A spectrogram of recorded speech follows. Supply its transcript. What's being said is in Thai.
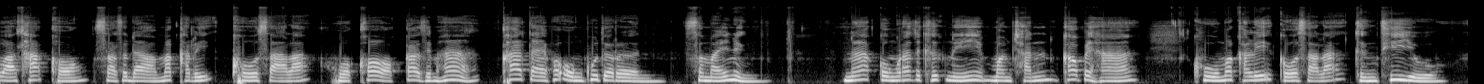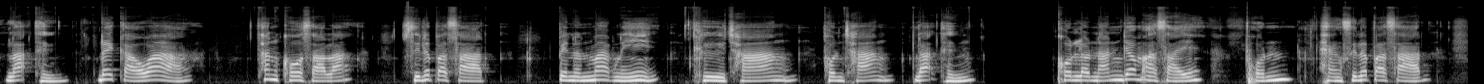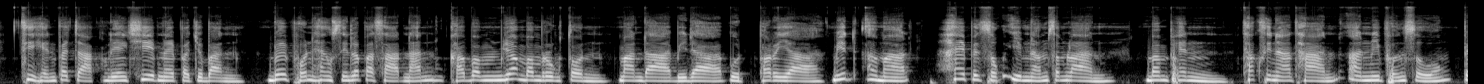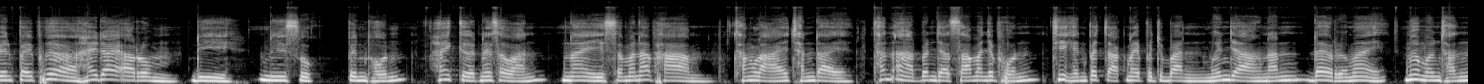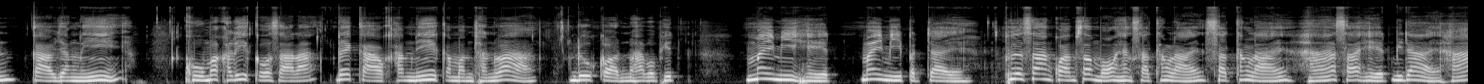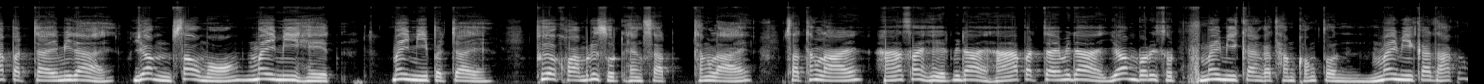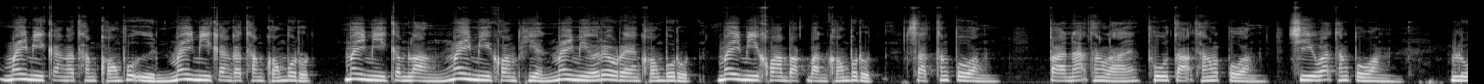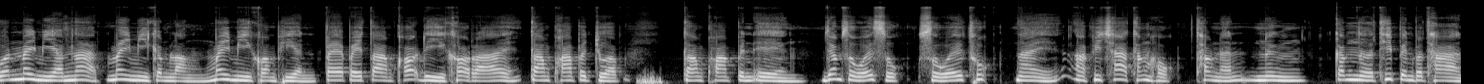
วาทะของศาสดามัคคริโคสาละหัวข้อ 95 ข้าแต่พระองค์ผู้เจริญ สมัยหนึ่ง ณ กรุงราชคฤห์นี้หม่อมฉันเข้าไปหาครูมัคคริโกสาละถึงที่อยู่ละถึง ได้กล่าวว่า ท่านโคสาละศิลปศาสตร์ เป็นอันมากนี้ คือช้างพลช้างละถึง คนเหล่านั้นย่อมอาศัย ผลแห่งศิลปศาสตร์ ที่เห็นประจักษ์เลี้ยงชีพในปัจจุบัน ด้วยผลแห่งศิลปศาสตร์นั้น เขาบำย่อมบำรุงตน มารดา บิดา บุตรภรยา มิตรอมาตให้เป็นสุขอิ่มหนำสำราญบำเพ็ญทักษิณาทานอันมีผลสูง เป็นไปเพื่อให้ได้อารมณ์ดี มีสุขเป็นผลให้เกิดในสวรรค์ ในสมณพราหมณ์ทั้งหลายชั้นใด ท่านอาจบัญญัติสามัญญผลที่เห็นประจักษ์ในปัจจุบันเหมือนอย่างนั้นได้หรือไม่ เมื่อมันฉัน กล่าวอย่างนี้ครูมัคคลิโกสาระได้กล่าวคำนี้กับม่อมฉันว่า ดูก่อนมหาบพิษไม่มีเหตุไม่มีปัจจัย เพื่อสร้างความเศร้าหมองแห่งสัตว์ทั้งหลาย สัตว์ทั้งหลาย หาสาเหตุไม่ได้ หาปัจจัยไม่ได้ ย่อมเศร้าหมองไม่มีเหตุ ไม่มีปัจจัย เพื่อความบริสุทธิ์แห่งสัตว์ ทั้งหลาย สัตว์ทั้งหลาย หาสาเหตุไม่ได้ หาปัจจัยไม่ได้ ย่อมบริสุทธิ์ ไม่มีการกระทำของตน ไม่มีการทักไม่มีการกระทำของผู้อื่น ไม่มีการกระทำของบุรุษ ไม่มีกำลัง ไม่มีความเพียรไม่มีเรี่ยวแรงของบุรุษ ไม่มีความบักบั่นของบุรุษ สัตว์ทั้งปวง ปานะทั้งหลาย ภูตะทั้งปวง ชีวะทั้งปวงล้วนไม่มีอำนาจ ไม่มีกำลัง ไม่มีความเพียรแปรไปตามข้อดีข้อร้าย ตามความประจวบ ตามความเป็นเอง ย่อมสวยสุขสวยทุกข์ในอภิชาติทั้งหกเท่านั้นหนึ่งกำเนิดที่เป็นประธาน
